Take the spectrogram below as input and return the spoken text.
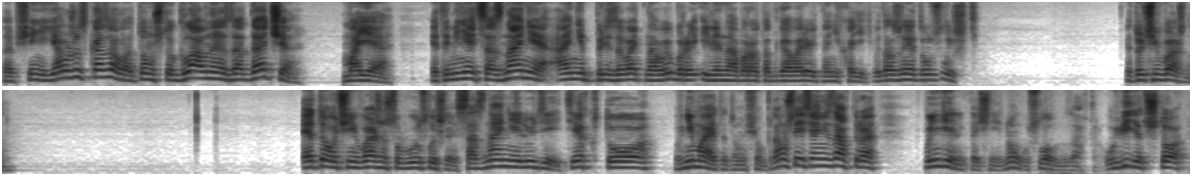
сообщение. Я уже сказал о том, что главная задача моя – это менять сознание, а не призывать на выборы или наоборот отговаривать на них ходить. Вы должны это услышать. Это очень важно. Это очень важно, чтобы вы услышали. Сознание людей, тех, кто внимает этому всему. Потому что если они завтра понедельник точнее, ну, условно завтра, увидят, что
